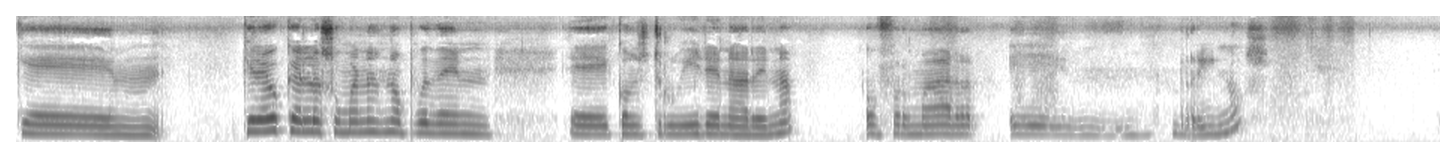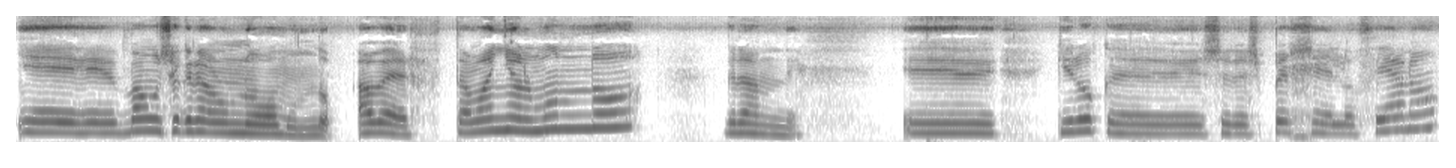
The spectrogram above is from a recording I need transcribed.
Que mm, creo que los humanos no pueden eh, construir en arena o formar eh, reinos. Eh, vamos a crear un nuevo mundo. A ver, tamaño del mundo grande. quiero que se despeje el océano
